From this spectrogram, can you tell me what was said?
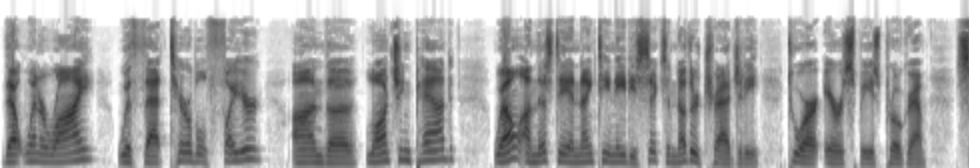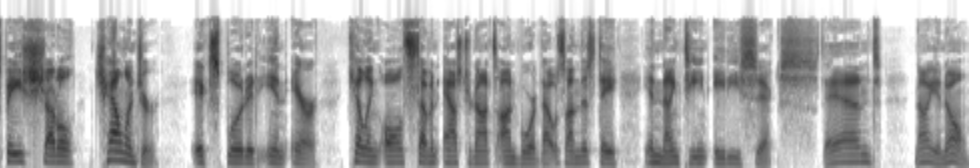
that went awry with that terrible fire on the launching pad. Well, on this day in 1986, another tragedy to our aerospace program. Space Shuttle Challenger exploded in air, killing all seven astronauts on board. That was on this day in 1986. And now you know.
